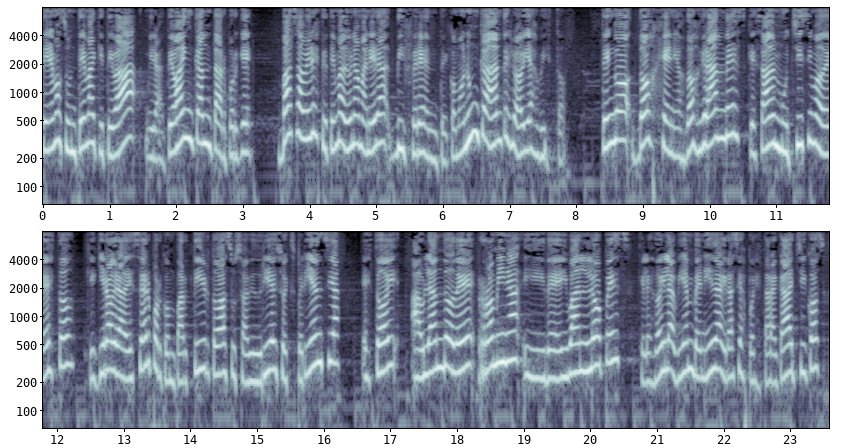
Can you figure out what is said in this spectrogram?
tenemos un tema que te va, mira, te va a encantar porque vas a ver este tema de una manera diferente, como nunca antes lo habías visto. Tengo dos genios, dos grandes que saben muchísimo de esto, que quiero agradecer por compartir toda su sabiduría y su experiencia. Estoy hablando de Romina y de Iván López, que les doy la bienvenida. Gracias por estar acá, chicos.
